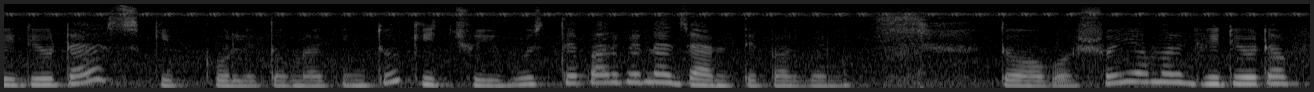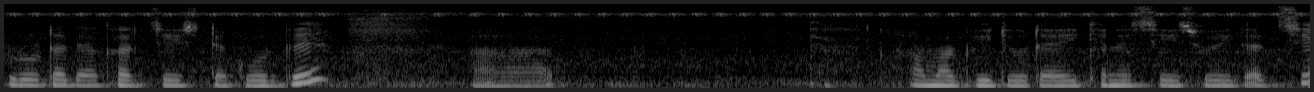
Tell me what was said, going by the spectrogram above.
ভিডিওটা। স্কিপ করলে তোমরা কিন্তু কিছুই বুঝতে পারবে না, জানতে পারবে না। তো অবশ্যই আমার ভিডিওটা পুরোটা দেখার চেষ্টা করবে। আর আমার ভিডিওটা এখানে শেষ হয়ে যাচ্ছে।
